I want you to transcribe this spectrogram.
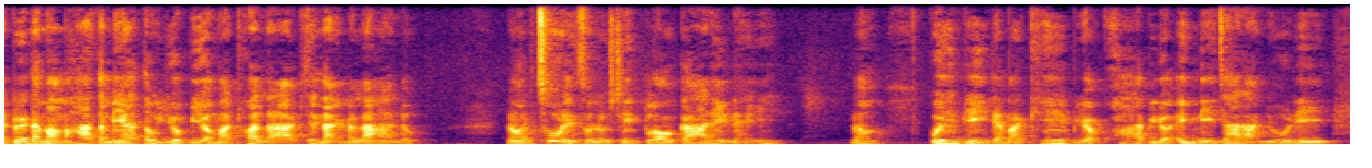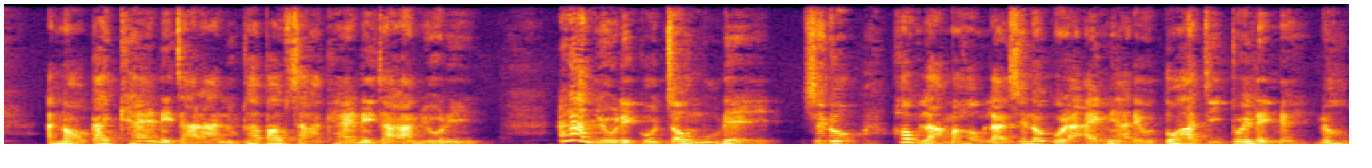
အတွင်းထဲမှာမဟာသမယတုတ်ရွတ်ပြီးတော့မှထွက်လာတာဖြစ်နိုင်မလားလို့နော်ချို့တွေဆိုလို့ရှိရင်ကလော်ကားနေနေနော်ကိုရင်းပြည်တက်မှာခင်းပြီးတော့ခွာပြီးတော့အိတ်နေကြတာမျိုးတွေ အနော်ကိုက်ခန်းနေကြတာလူထပ်ပေါက်စာခန်းနေကြတာမျိုးတွေအဲ့ဒါမျိုးတွေကိုကြုံမှုတယ်ရှင်တို့ဟုတ်လားမဟုတ်လားရှင်တို့ကိုယ်တိုင်အဲ့နေရာတွေကိုတွားကြည့်တွေ့လိမ့်မယ်နော်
